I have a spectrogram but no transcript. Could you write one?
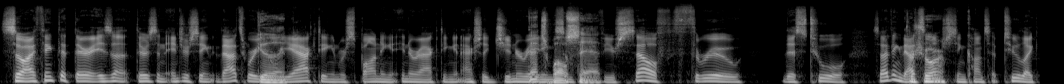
So I think that there is a there's an interesting that's where you're reacting and responding and interacting and actually generating well something said. of yourself through this tool. So I think that's an interesting concept too. Like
